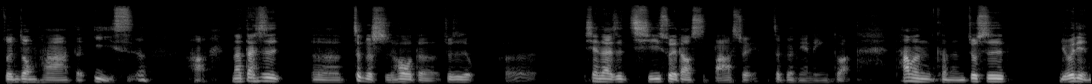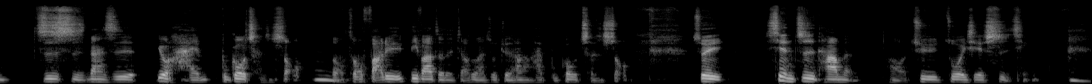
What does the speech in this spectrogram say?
尊重他的意思，好，那但是呃，这个时候的，就是呃，现在是七岁到十八岁这个年龄段，他们可能就是有一点知识，但是又还不够成熟。嗯，从法律立法者的角度来说，觉得他们还不够成熟，所以限制他们哦去做一些事情。嗯，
